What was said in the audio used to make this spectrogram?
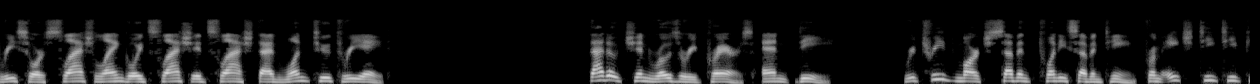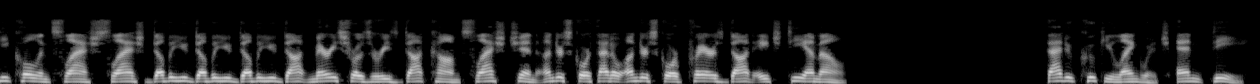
resource slash languoid id slash thad 1238 Thado Chin Rosary Prayers, N.D. Retrieved March 7, 2017, from http www.marysrosaries.com chin underscore thado underscore prayers.html Thado Kuki language, N.D.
